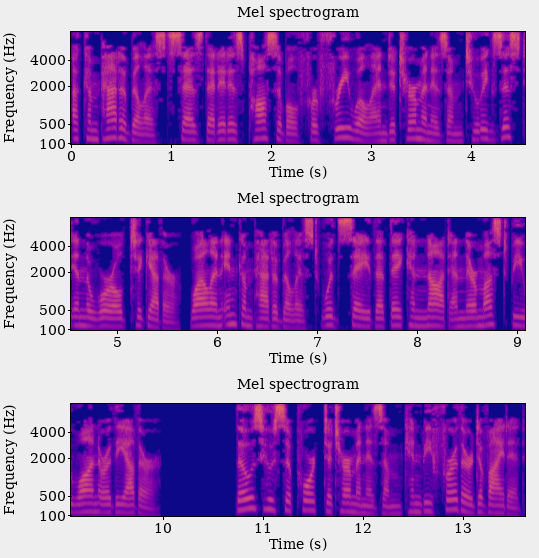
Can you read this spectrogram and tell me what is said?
A compatibilist says that it is possible for free will and determinism to exist in the world together, while an incompatibilist would say that they can not and there must be one or the other. Those who support determinism can be further divided.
